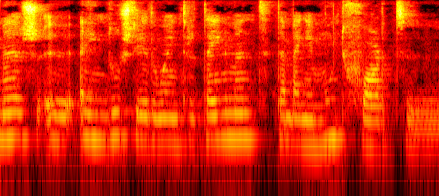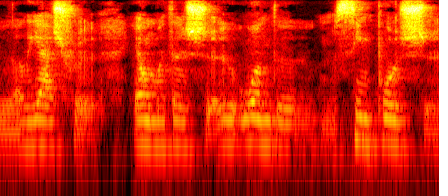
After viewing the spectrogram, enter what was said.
mas uh, a indústria do entertainment também é muito forte. aliás, é uma das onde se impôs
